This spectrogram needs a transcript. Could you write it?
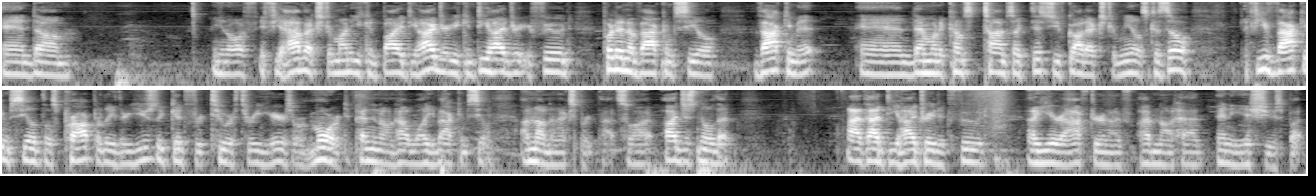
and um, you know if, if you have extra money you can buy a dehydrator. You can dehydrate your food put it in a vacuum seal vacuum it. And then when it comes to times like this you've got extra meals. Because they'll if you vacuum sealed those properly they're usually good for two or three years or more depending on how well you vacuum seal. I'm not an expert at that. So i, I just know that i've had dehydrated food a year after and i've, I've not had any issues but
